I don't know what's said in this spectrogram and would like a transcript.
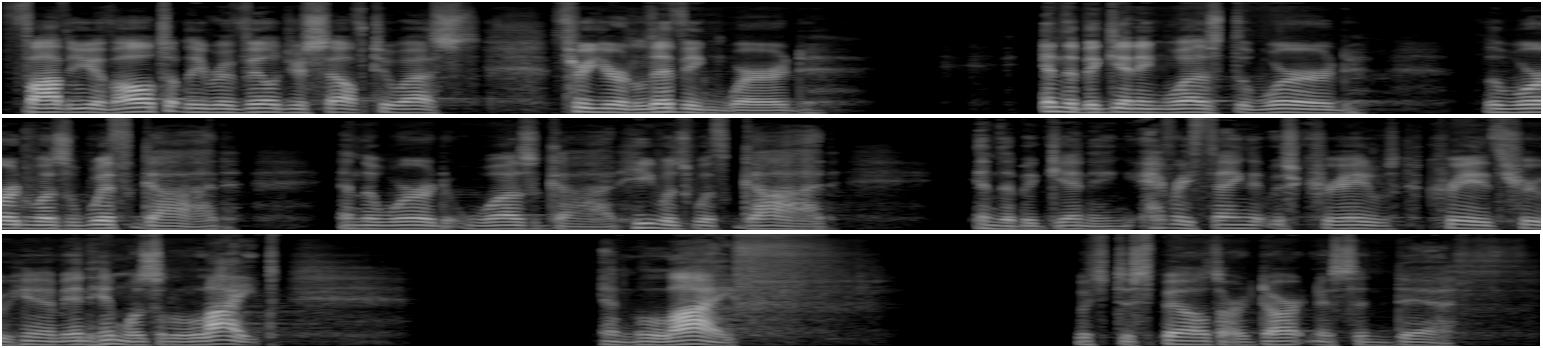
Father, you have ultimately revealed yourself to us through your living word. In the beginning was the Word, the Word was with God, and the Word was God. He was with God in the beginning. Everything that was created was created through Him. In Him was light and life, which dispels our darkness and death.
